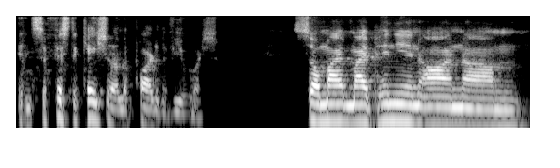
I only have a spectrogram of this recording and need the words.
and sophistication on the part of the viewers so my my opinion on um,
